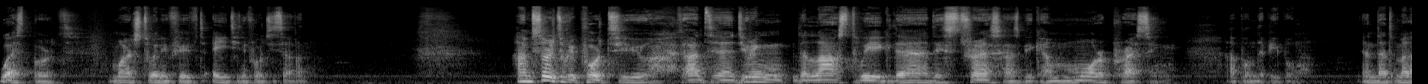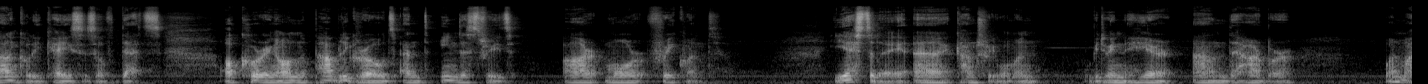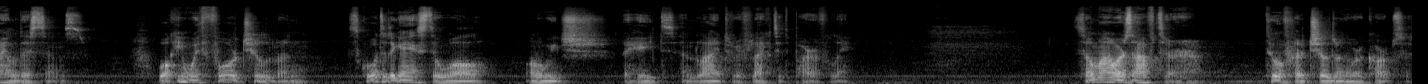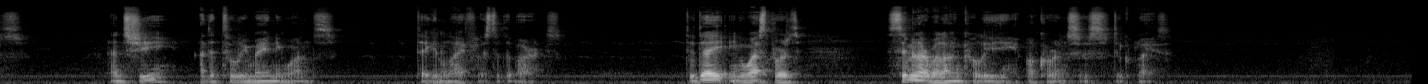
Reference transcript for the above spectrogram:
Westport, March 25th, 1847. I'm sorry to report to you that uh, during the last week the distress has become more pressing upon the people, and that melancholy cases of deaths occurring on public roads and in the streets are more frequent. Yesterday, a countrywoman between here and the harbor, one mile distance, walking with four children, squatted against a wall on which the heat and light reflected powerfully. Some hours after, two of her children were corpses, and she and the two remaining ones taken lifeless to the barracks. Today in Westport, similar melancholy occurrences took place.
